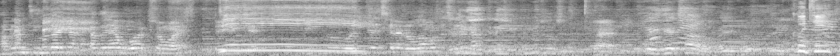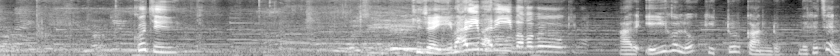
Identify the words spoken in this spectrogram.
ভাবলাম চুলদাই কাটতে যাব এক সময়। এই যে, কিন্তু আর এই হলো কিট্টুর কাণ্ড, দেখেছেন?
